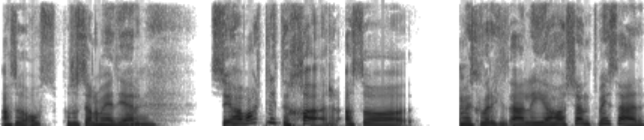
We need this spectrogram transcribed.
alltså oss på sociala medier. Så jag har varit lite skör. Alltså, om jag ska vara riktigt ärlig. Jag har känt mig så här...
